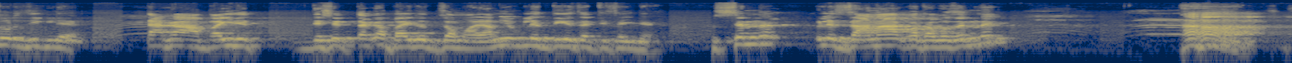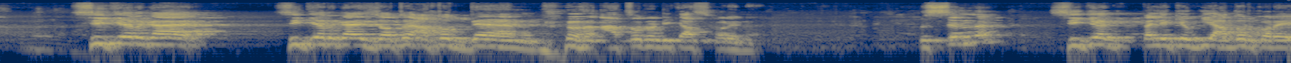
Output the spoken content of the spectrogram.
চোর জিগলে। টাকা বাইরের দেশের টাকা বাইরের জমায়। আমি ওগুলো দিয়ে যেতে চাই না। বুঝছেন না? ওগুলো জানা কথা বোঝেন না হ্যাঁ শিখের গায়ে শিখের গায়ে যত আতর দেন আতরটি কাজ করে না। বুঝছেন না? শিখে পেলে কেউ কি আদর করে?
